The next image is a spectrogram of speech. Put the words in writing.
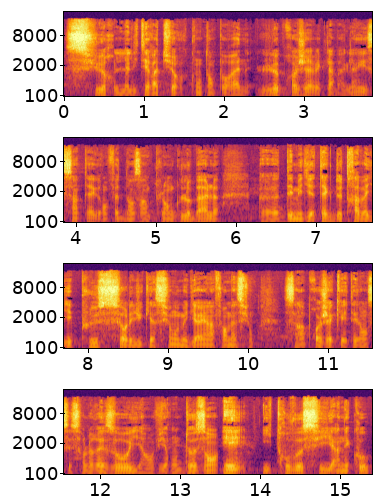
sur la littérature contemporaine. Le projet avec la Baglin, il s'intègre en fait dans un plan global euh, des médiathèques de travailler plus sur l'éducation aux médias et à l'information. C'est un projet qui a été lancé sur le réseau il y a environ deux ans et il trouve aussi un écho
